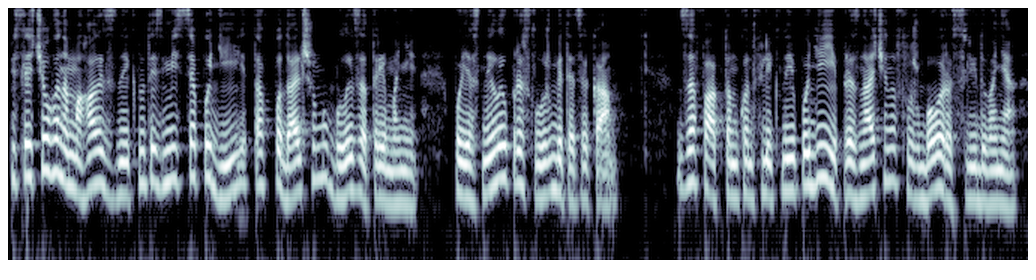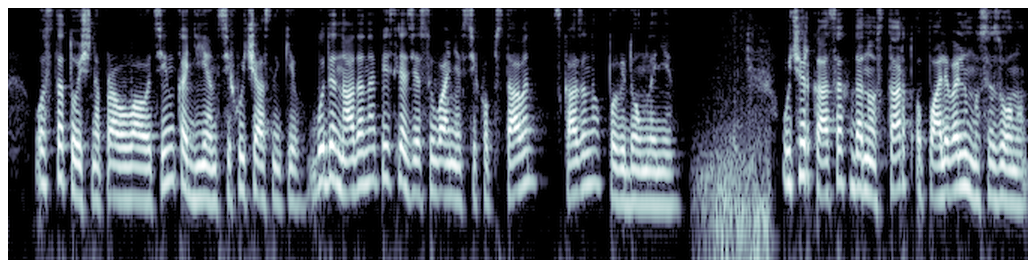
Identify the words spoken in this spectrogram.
після чого намагались зникнути з місця події та в подальшому були затримані, пояснили у прес-службі ТЦК. За фактом конфліктної події призначено службове розслідування. Остаточна правова оцінка діям всіх учасників буде надана після з'ясування всіх обставин, сказано в повідомленні. У Черкасах дано старт опалювальному сезону.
